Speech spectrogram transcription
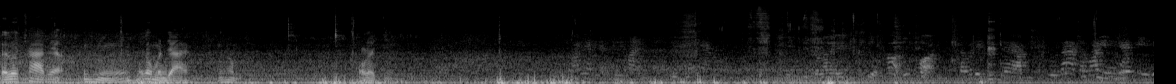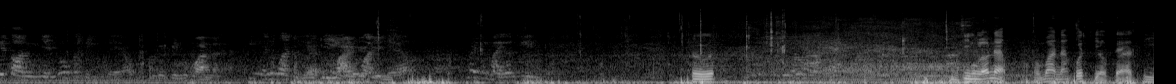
แต่รสชาติเนี่ยไม่ต้องบรรยายนะครับอร่อยจริงคือจริงๆแล้วเนี่ยผมว่านะก๋วยเตี๋ยวแต่ที่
